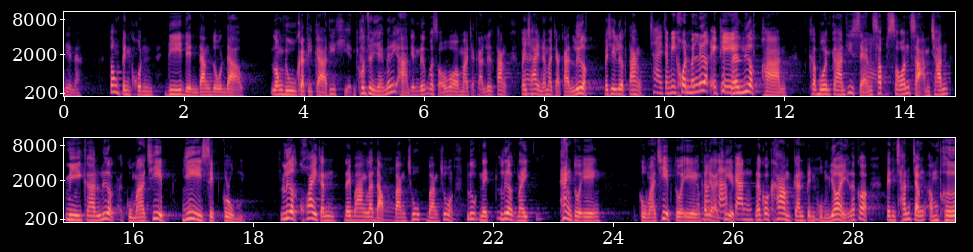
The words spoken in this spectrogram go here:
เนี่ยนะต้องเป็นคนดีเด่นดังโดนดาว ลองดูกติกาที่เขียน คนส่วนใหญ่ไม่ได้อ่านยังนึกว่าสวมาจากการเลือกตั้ง ไม่ใช่นะมาจากการเลือกไม่ใช่เลือกตั้ง ใช่จะมีคนมาเลือกอีกที และเลือกผ่าน กระบวนการที่แสนอ่าซับซ้อน 3 ชั้น มีการเลือกกลุ่มอาชีพ 20 กลุ่ม เลือกไขว้กันในบางระดับบางช่วงบางช่วงรูปในเลือกในแท่งตัวเอง กลุ่มอาชีพตัวเองแล้วเขาเรียกอาชีพมาคาบกันแล้วก็ข้ามกันเป็นกลุ่มย่อย แล้วก็เป็นชั้นจังอำเภอ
